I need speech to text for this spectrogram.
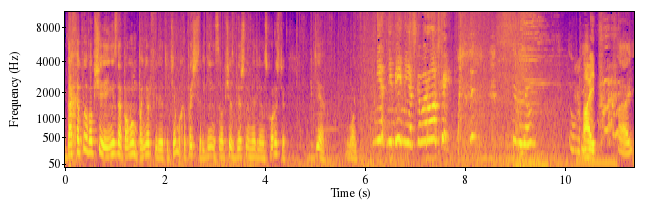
Да, ХП вообще, я не знаю, по-моему, понерфили эту тему. ХП сейчас регенится вообще с бешеной медленной скоростью. Где? Вон. Нет, не бей меня сковородкой! Ты меня убил. Ай, Ай.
